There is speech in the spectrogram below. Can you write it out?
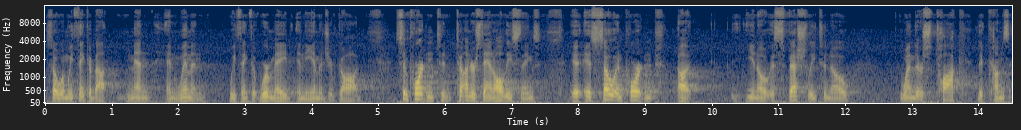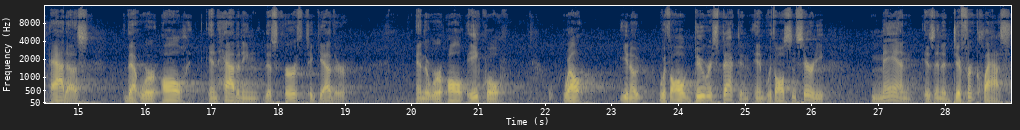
So when we think about men and women, we think that we're made in the image of God. It's important to, to understand all these things. It, it's so important, uh, you know, especially to know when there's talk that comes at us that we're all inhabiting this earth together and that we're all equal. Well, you know, with all due respect and, and with all sincerity, man is in a different class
